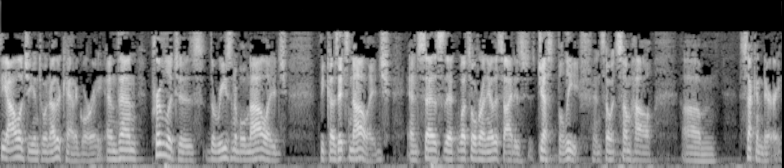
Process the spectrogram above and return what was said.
theology into another category, and then privileges the reasonable knowledge because it's knowledge and says that what's over on the other side is just belief, and so it's somehow um, secondary.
